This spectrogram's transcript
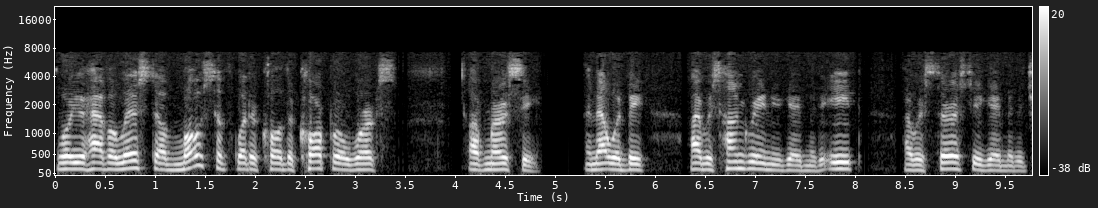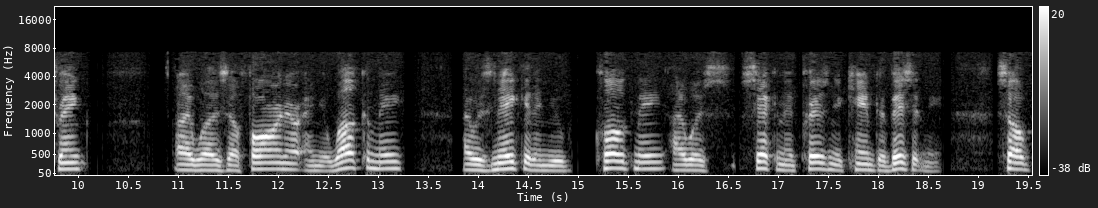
where you have a list of most of what are called the corporal works of mercy. And that would be, I was hungry and you gave me to eat. I was thirsty, you gave me to drink. I was a foreigner and you welcomed me. I was naked and you clothed me. I was sick and in prison, you came to visit me. So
